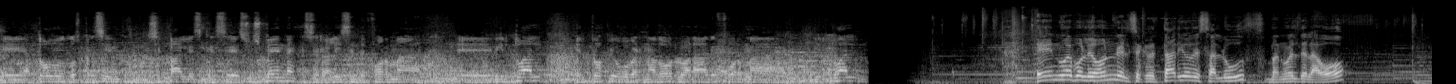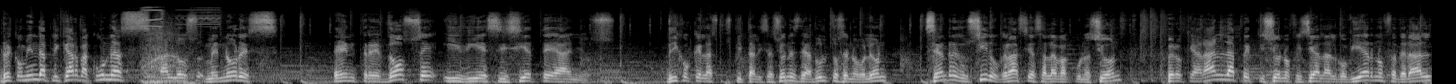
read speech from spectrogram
eh, a todos los presidentes municipales que se suspendan, que se realicen de forma eh, virtual. El propio gobernador lo hará de forma virtual. En Nuevo León, el secretario de Salud, Manuel de la O, recomienda aplicar vacunas a los menores entre 12 y 17 años. Dijo que las hospitalizaciones de adultos en Nuevo León se han reducido gracias a la vacunación, pero que harán la petición oficial al gobierno federal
